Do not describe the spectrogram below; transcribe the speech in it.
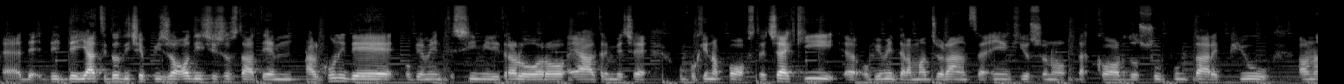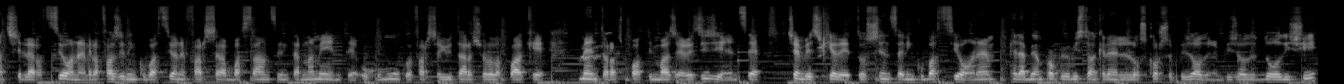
eh, de- de- degli altri 12 episodi ci sono state mh, alcune idee ovviamente simili tra loro e altre invece un pochino apposte. C'è chi, eh, ovviamente la maggioranza, e anch'io sono d'accordo sul puntare più a un'accelerazione, nella fase di incubazione farsela abbastanza internamente o comunque farsi aiutare solo da qualche mentor a spot in base alle esigenze, c'è invece chi ha detto senza l'incubazione, e l'abbiamo proprio visto anche nello scorso episodio, nell'episodio 12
